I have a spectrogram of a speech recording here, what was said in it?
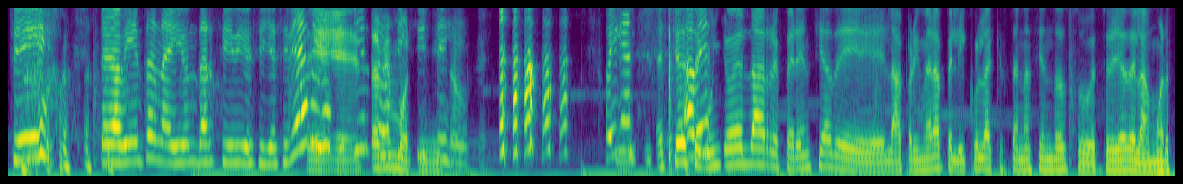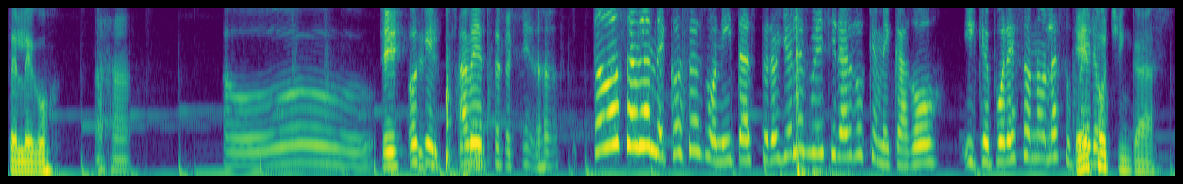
Sí, te avientan ahí un Darth Sidious y yo así ah, mira, sí es está cierto, bien sí existe". bonito, güey. Oigan, Es que ver. según yo es la referencia de la primera película que están haciendo su estrella de la muerte Lego. Ajá. oh. Sí, Ok, sí, sí, a ver. sale aquí, ajá. Todos hablan de cosas bonitas, pero yo les voy a decir algo que me cagó y que por eso no la supero. Eso chingas.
